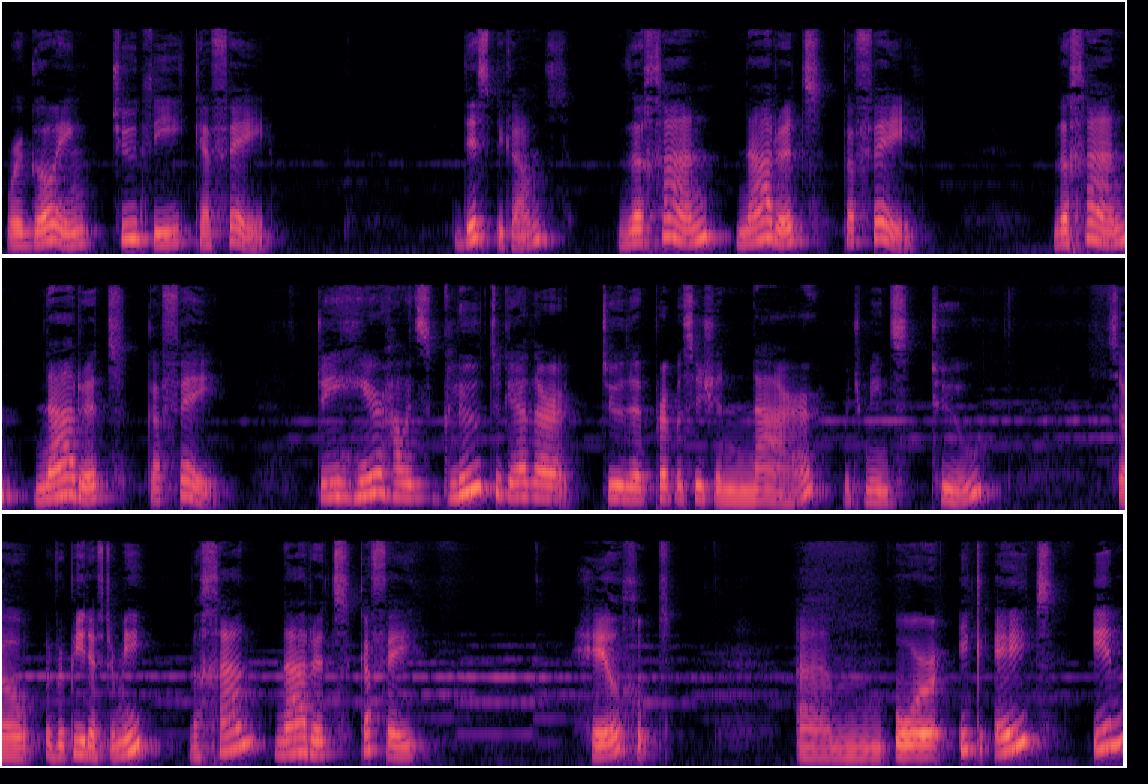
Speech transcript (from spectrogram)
We're going to the café. This becomes we gaan naar het café. We gaan naar het café. Do you hear how it's glued together to the preposition naar, which means to? So repeat after me. We gaan naar het café. Heel goed. Um, or ik eet in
